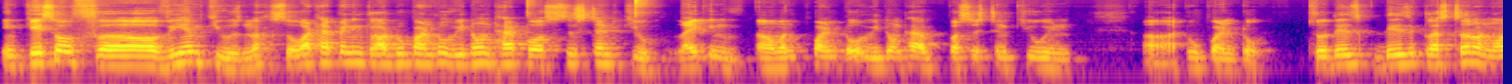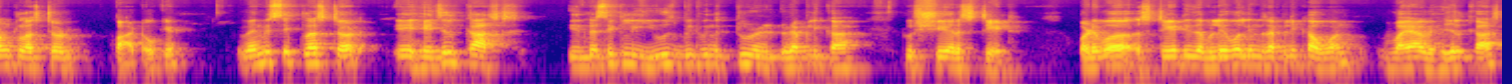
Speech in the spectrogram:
in case of uh, vm queues no? so what happened in cloud 2.0 we don't have persistent queue like in uh, 1.0 we don't have persistent queue in uh, 2.0 so there's there's a cluster or non-clustered part okay when we say clustered a hazelcast is basically used between the two replica to share a state. Whatever state is available in replica 1 via hazelcast,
